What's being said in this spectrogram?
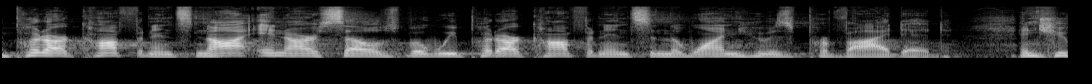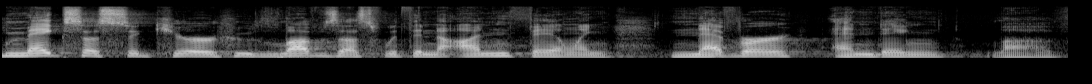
put our confidence not in ourselves, but we put our confidence in the one who has provided and who makes us secure, who loves us with an unfailing, never ending love.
